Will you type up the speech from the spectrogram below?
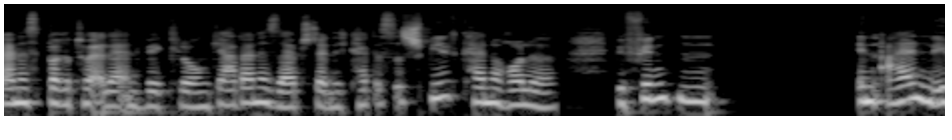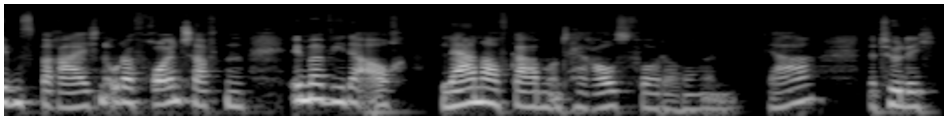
deine spirituelle Entwicklung, ja, deine Selbstständigkeit. Es, es spielt keine Rolle. Wir finden in allen Lebensbereichen oder Freundschaften immer wieder auch Lernaufgaben und Herausforderungen. Ja, natürlich,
